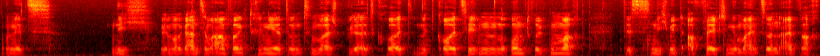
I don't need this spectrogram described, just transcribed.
und jetzt nicht, wenn man ganz am Anfang trainiert und zum Beispiel als Kreuz, mit Kreuzheben einen Rundrücken macht, das ist nicht mit Abfälschen gemeint, sondern einfach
